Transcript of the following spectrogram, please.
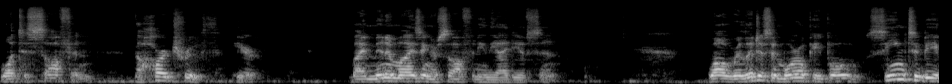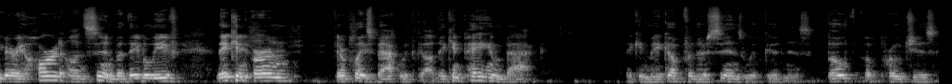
want to soften the hard truth here by minimizing or softening the idea of sin. While religious and moral people seem to be very hard on sin, but they believe they can earn their place back with God, they can pay Him back, they can make up for their sins with goodness. Both approaches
